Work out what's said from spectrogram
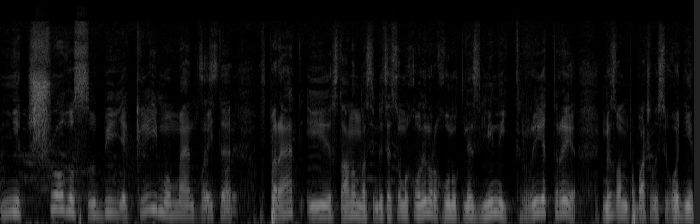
Нічого собі, який момент вийти вперед. І станом на 77-му хвилину рахунок незмінний 3-3. Ми з вами побачили сьогодні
